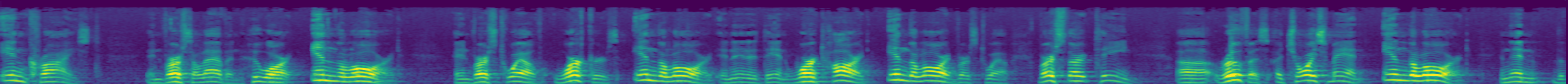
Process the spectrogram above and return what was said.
in Christ. In verse 11, who are in the Lord. In verse 12, workers in the Lord. And then at the end, worked hard in the Lord, verse 12. Verse 13, uh, Rufus, a choice man in the Lord. And then the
